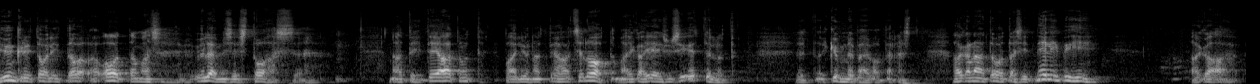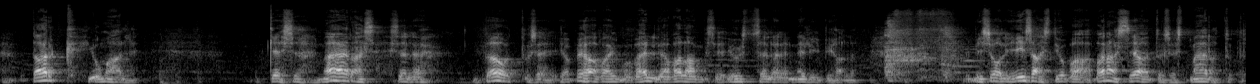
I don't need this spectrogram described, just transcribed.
jüngrid olid ootamas ülemises toas, nad ei teadnud palju nad peavad seal ootama, ega Jeesus ei ütelnud, et kümne päeva pärast. aga nad ootasid neli pühi, aga tark Jumal, kes määras selle tõotuse ja pühavaimu väljavalamise just sellele nelipühale, mis oli isast juba vanast seadusest määratud.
